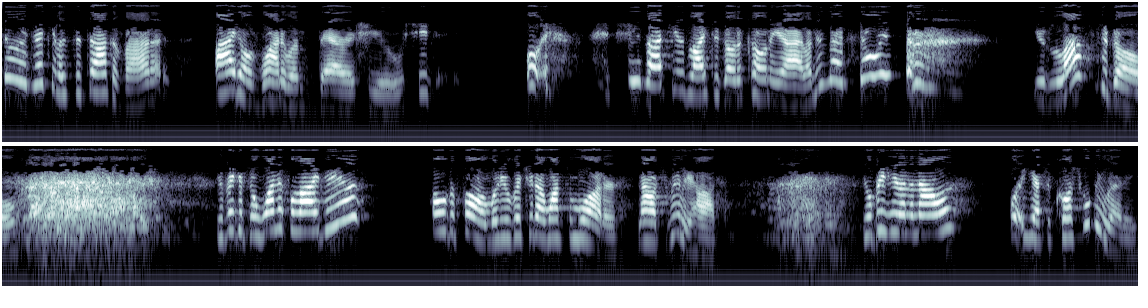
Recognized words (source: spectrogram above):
too ridiculous to talk about. I, I don't want to embarrass you. She, well, she thought you'd like to go to Coney Island. Isn't that silly? You'd love to go. you think it's a wonderful idea? Hold the phone, will you, Richard? I want some water. Now it's really hot. You'll be here in an hour? Well, yes, of course, we'll be ready.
